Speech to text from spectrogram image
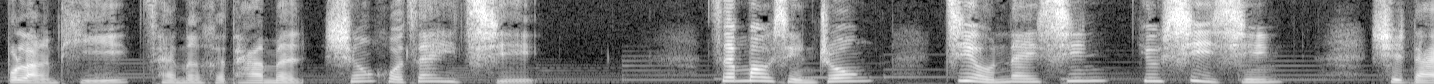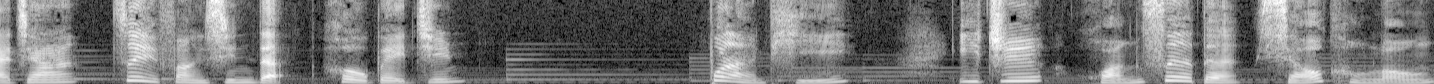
布朗提才能和他们生活在一起。在冒险中，既有耐心又细心，是大家最放心的后备军。布朗提，一只黄色的小恐龙。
